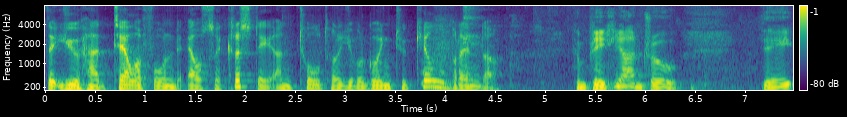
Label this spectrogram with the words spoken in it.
that you had telephoned Elsa Christie and told her you were going to kill Brenda. Completely untrue. The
